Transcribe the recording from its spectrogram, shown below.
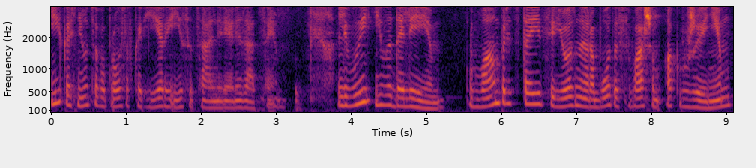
и коснется вопросов карьеры и социальной реализации. Львы и водолеи вам предстоит серьезная работа с вашим окружением,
